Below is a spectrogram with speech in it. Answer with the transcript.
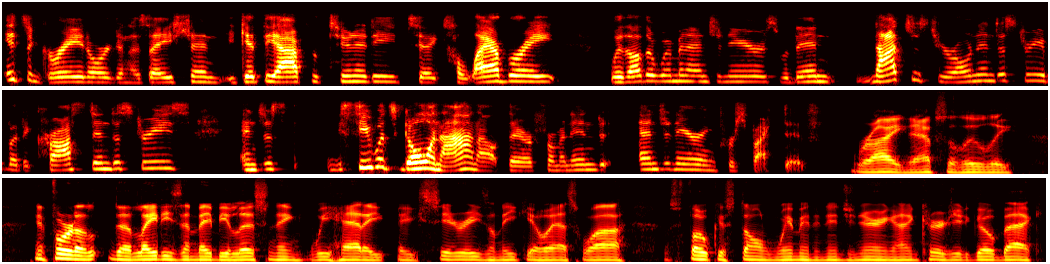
It's a great organization. You get the opportunity to collaborate with other women engineers within not just your own industry, but across industries, and just see what's going on out there from an en- engineering perspective. Right, absolutely. And for the, the ladies that may be listening, we had a, a series on Why. It was focused on women in engineering. I encourage you to go back,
